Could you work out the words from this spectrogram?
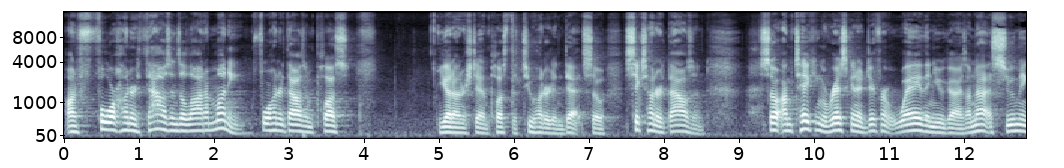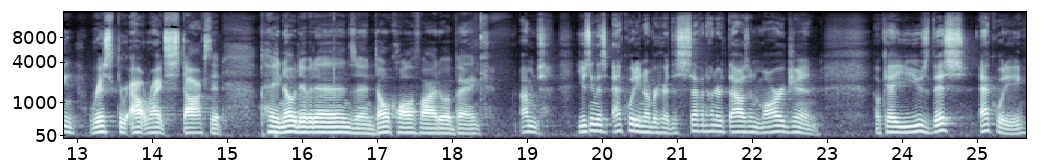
on four hundred thousand is a lot of money. Four hundred thousand plus, you got to understand, plus the two hundred in debt, so six hundred thousand. So I'm taking risk in a different way than you guys. I'm not assuming risk through outright stocks that pay no dividends and don't qualify to a bank. I'm using this equity number here, this 700,000 margin. Okay, you use this equity,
